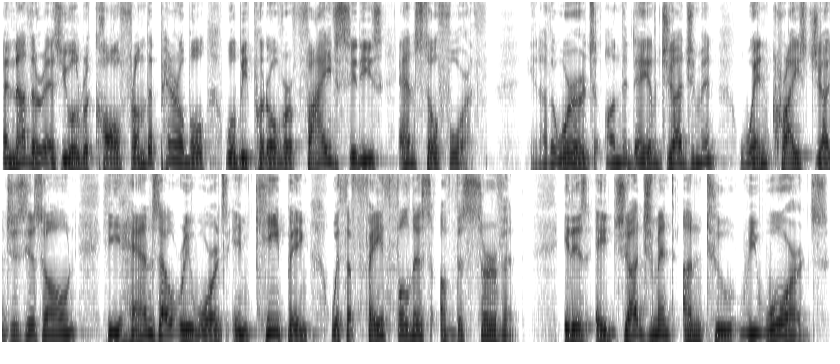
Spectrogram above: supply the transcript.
Another, as you will recall from the parable, will be put over five cities, and so forth. In other words, on the day of judgment, when Christ judges his own, he hands out rewards in keeping with the faithfulness of the servant. It is a judgment unto rewards.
